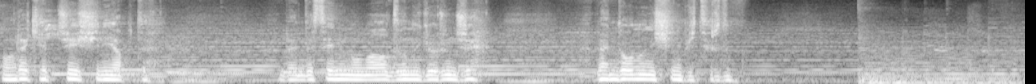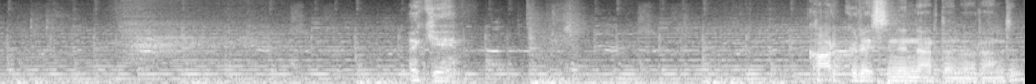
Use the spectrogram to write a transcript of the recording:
Sonra kepçe işini yaptı. Ben de senin onu aldığını görünce ben de onun işini bitirdim. Peki. Kar küresini nereden öğrendin?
